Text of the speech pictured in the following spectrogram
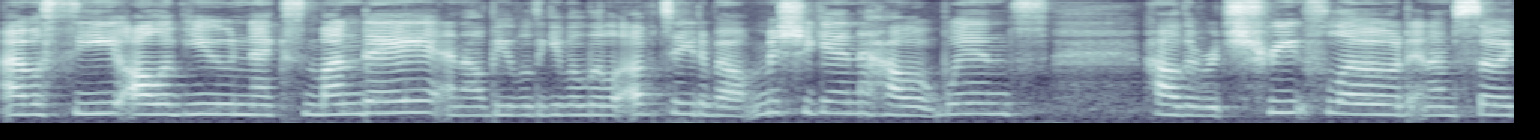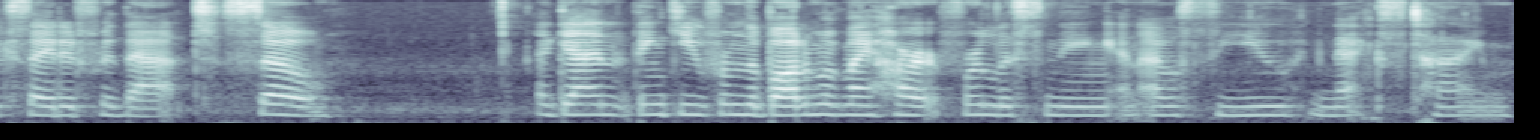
I will see all of you next Monday, and I'll be able to give a little update about Michigan, how it went, how the retreat flowed, and I'm so excited for that. So, again, thank you from the bottom of my heart for listening, and I will see you next time.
